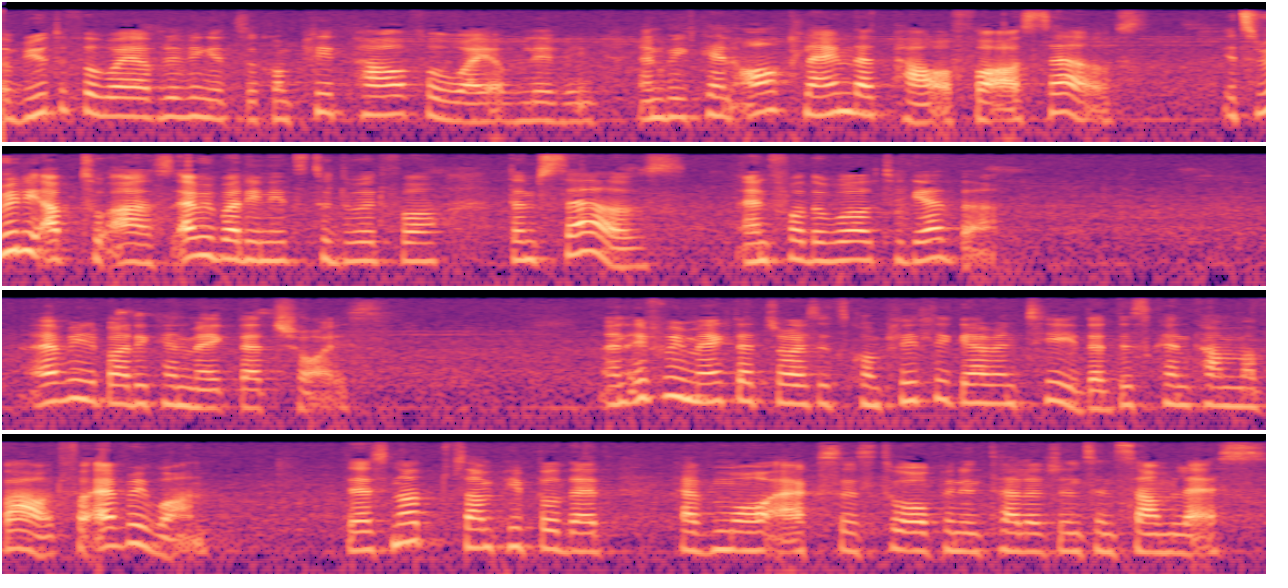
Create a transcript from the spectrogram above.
a beautiful way of living, it's a complete powerful way of living. And we can all claim that power for ourselves. It's really up to us. Everybody needs to do it for themselves and for the world together. Everybody can make that choice. And if we make that choice, it's completely guaranteed that this can come about for everyone. There's not some people that have more access to open intelligence and some less.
